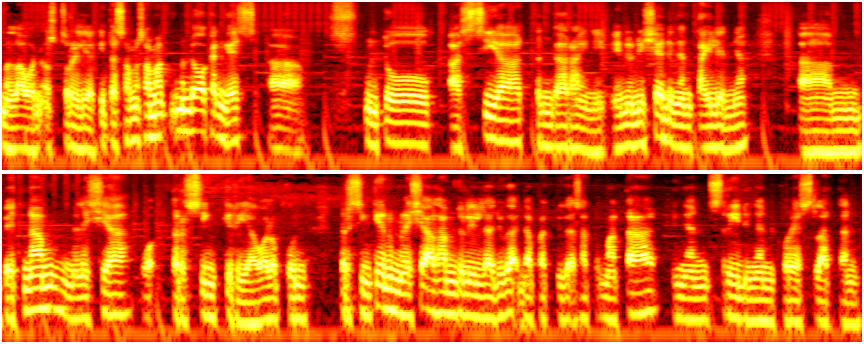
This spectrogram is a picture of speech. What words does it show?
melawan Australia. Kita sama-sama mendoakan guys uh, untuk Asia Tenggara ini. Indonesia dengan Thailandnya, um, Vietnam, Malaysia tersingkir ya. Walaupun tersingkir Malaysia, alhamdulillah juga dapat juga satu mata dengan Sri dengan Korea Selatan.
